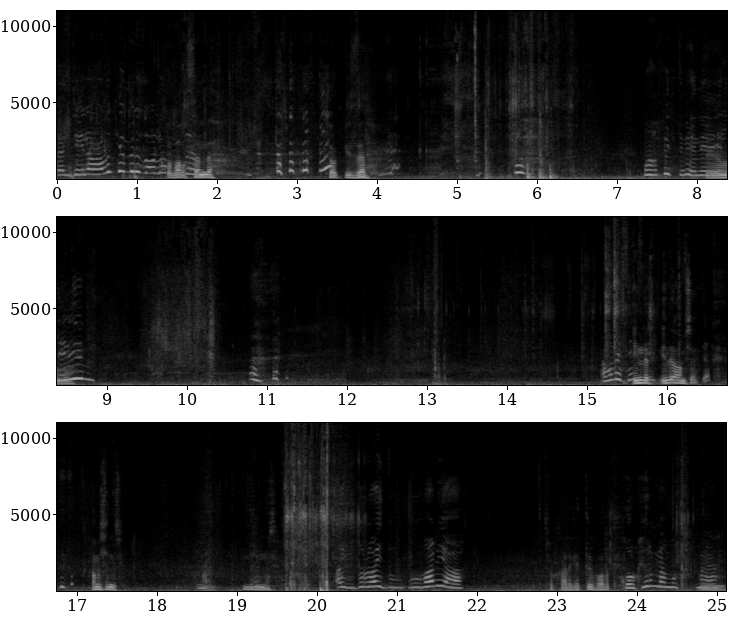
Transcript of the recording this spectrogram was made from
Ben ceylan alırken böyle zorlandım. O balık sende. Çok güzel. Mahvetti beni. Eyvallah. Ellerim. Ama ben seni İndir, indir olacak? Kamış indir. İndir indir. Ay dur ay bu var ya. Çok hareketli bir balık. Korkuyorum ben bunu tutmaya. Hmm.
